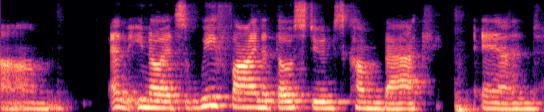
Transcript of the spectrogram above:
Um, and you know it's we find that those students come back and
